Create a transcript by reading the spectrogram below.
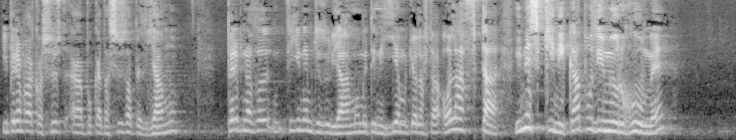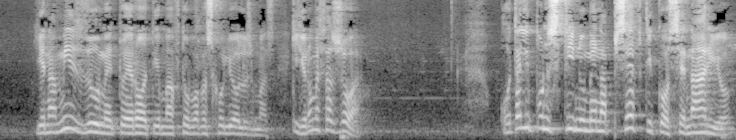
ή πρέπει να αποκαταστήσω τα παιδιά μου πρέπει να δω τι γίνεται με τη δουλειά μου, με την υγεία μου και όλα αυτά. Όλα αυτά είναι σκηνικά που δημιουργούμε για να μην δούμε το ερώτημα αυτό που απασχολεί όλους μας. Και γινόμεθα ζώα. Όταν λοιπόν στείλουμε ένα ψεύτικο σενάριο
